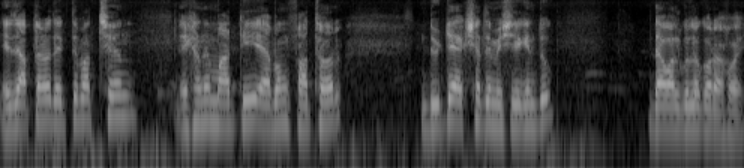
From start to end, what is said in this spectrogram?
এই যে আপনারা দেখতে পাচ্ছেন, এখানে মাটি এবং পাথর দুইটা একসাথে মিশিয়ে কিন্তু দেওয়ালগুলো করা হয়।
